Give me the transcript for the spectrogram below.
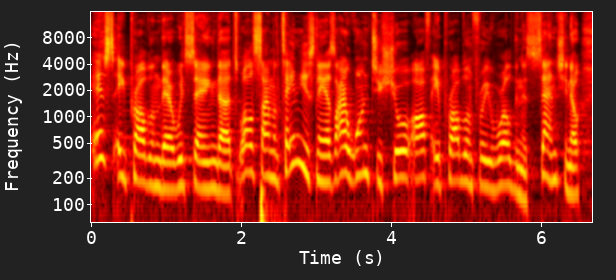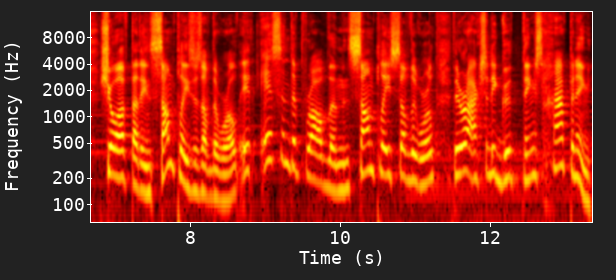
is a problem there with saying that, well, simultaneously as I want to show off a problem-free world in a sense, you know, show off that in some places of the world, it isn't a problem. In some places of the world, there are actually good things happening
